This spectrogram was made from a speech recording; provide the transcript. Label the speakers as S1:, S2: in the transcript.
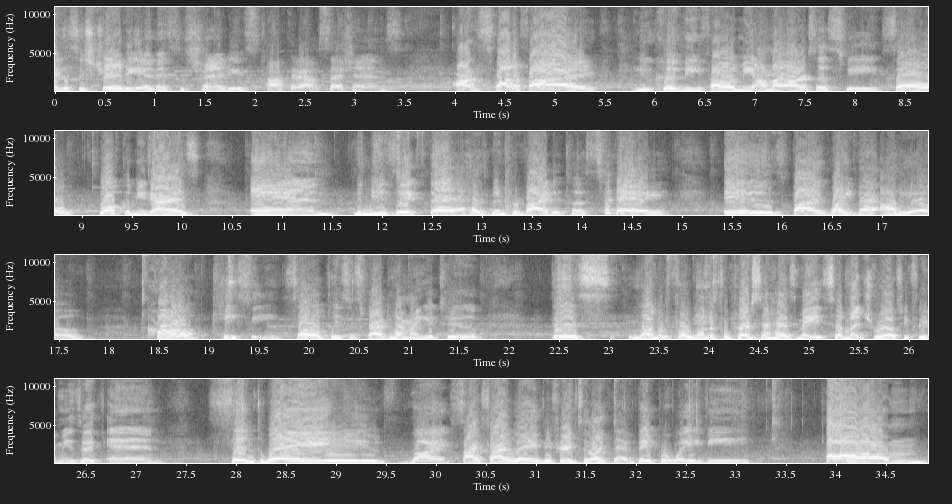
S1: Hi, this is Trinity, and this is Trinity's Talk It Out sessions on Spotify. You could be following me on my RSS feed, so welcome you guys. And the music that has been provided to us today is by White Bat Audio, Karl Casey. So please subscribe to him on YouTube. This wonderful, wonderful person has made so much royalty free music and synth wave, like sci-fi wave. If you're into like that vapor wavy, um,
